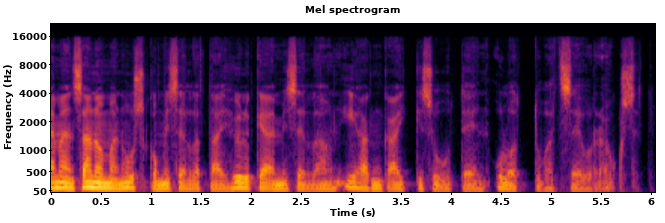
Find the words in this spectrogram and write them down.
Tämän sanoman uskomisella tai hylkäämisellä on ihan kaikkisuuteen ulottuvat seuraukset.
